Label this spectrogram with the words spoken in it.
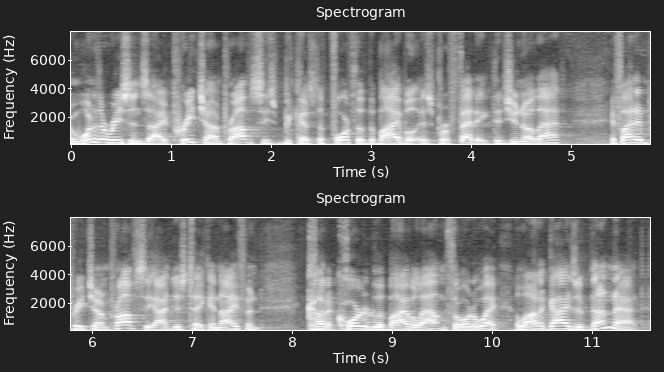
And one of the reasons I preach on prophecies because the fourth of the Bible is prophetic. Did you know that? If I didn't preach on prophecy, I'd just take a knife and cut a quarter of the Bible out and throw it away. A lot of guys have done that.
